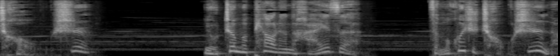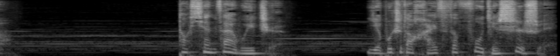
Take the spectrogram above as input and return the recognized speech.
丑事？有这么漂亮的孩子，怎么会是丑事呢？到现在为止。也不知道孩子的父亲是谁。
